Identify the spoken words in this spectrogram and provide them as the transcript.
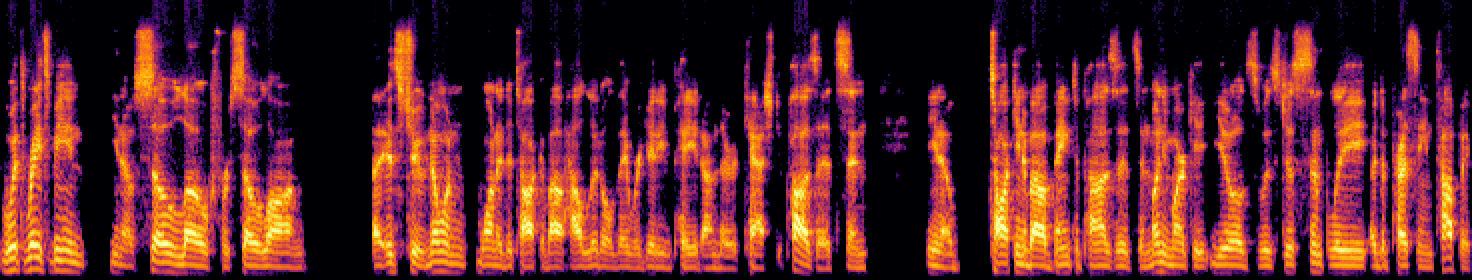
With rates being you know so low for so long, uh, it's true. No one wanted to talk about how little they were getting paid on their cash deposits. And, you know, talking about bank deposits and money market yields was just simply a depressing topic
